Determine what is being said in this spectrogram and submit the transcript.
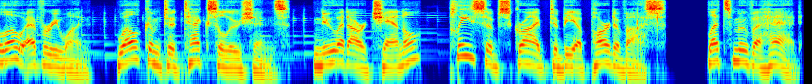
Hello everyone, welcome to Tech Solutions. New at our channel? Please subscribe to be a part of us. Let's move ahead.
